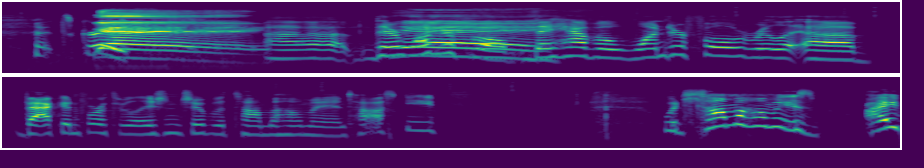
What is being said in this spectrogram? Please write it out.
that's great. Yay! Uh, they're Yay. wonderful. They have a wonderful rela- uh, back and forth relationship with Tamahome and Tasuki, which Tamahome is. I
